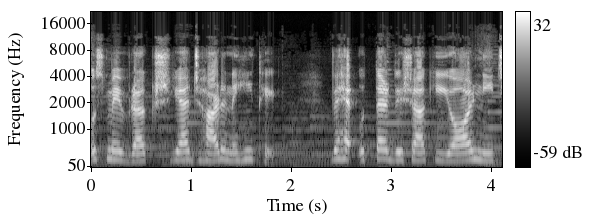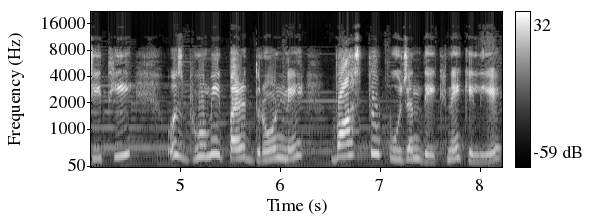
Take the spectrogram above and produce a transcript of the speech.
उसमें वृक्ष या झाड़ नहीं थे। वह उत्तर दिशा की ओर नीची थी। उस भूमि पर द्रोण ने वास्तु पूजन देखने के लिए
